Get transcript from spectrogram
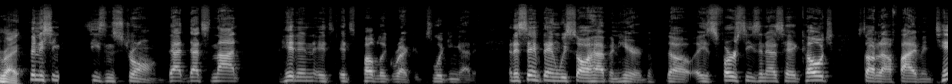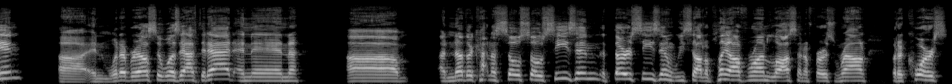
Right. Finishing season strong. That that's not hidden. It's it's public records. Looking at it, and the same thing we saw happen here. The, the, his first season as head coach started out five and ten, uh, and whatever else it was after that, and then um, another kind of so-so season. The third season, we saw the playoff run, lost in the first round, but of course,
